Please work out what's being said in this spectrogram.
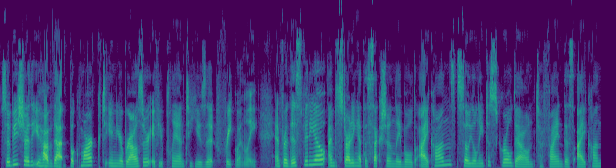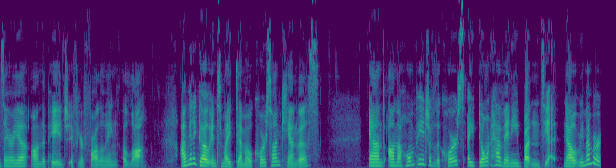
So be sure that you have that bookmarked in your browser if you plan to use it frequently. And for this video, I'm starting at the section labeled icons, so you'll need to scroll down to find this icons area on the page if you're following along. I'm going to go into my demo course on Canvas. And on the homepage of the course, I don't have any buttons yet. Now remember,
